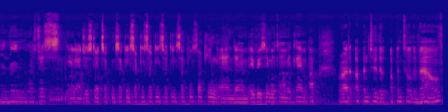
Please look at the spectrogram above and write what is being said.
And then was just well I just start sucking sucking sucking sucking sucking sucking sucking. And um, every single time it came up right up into the up until the valve.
